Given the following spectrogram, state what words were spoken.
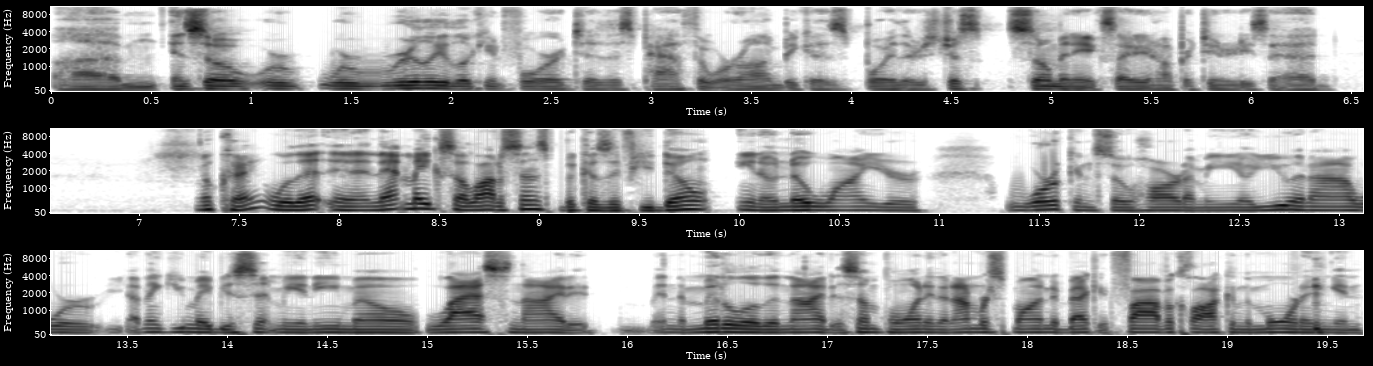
Um, and so we're we're really looking forward to this path that we're on because boy there's just so many exciting opportunities ahead. Okay. Well that and that makes a lot of sense because if you don't you know know why you're working so hard. I mean, you know, you and I were, I think you maybe sent me an email last night at, in the middle of the night at some point, and then I'm responding back at five o'clock in the morning. and,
